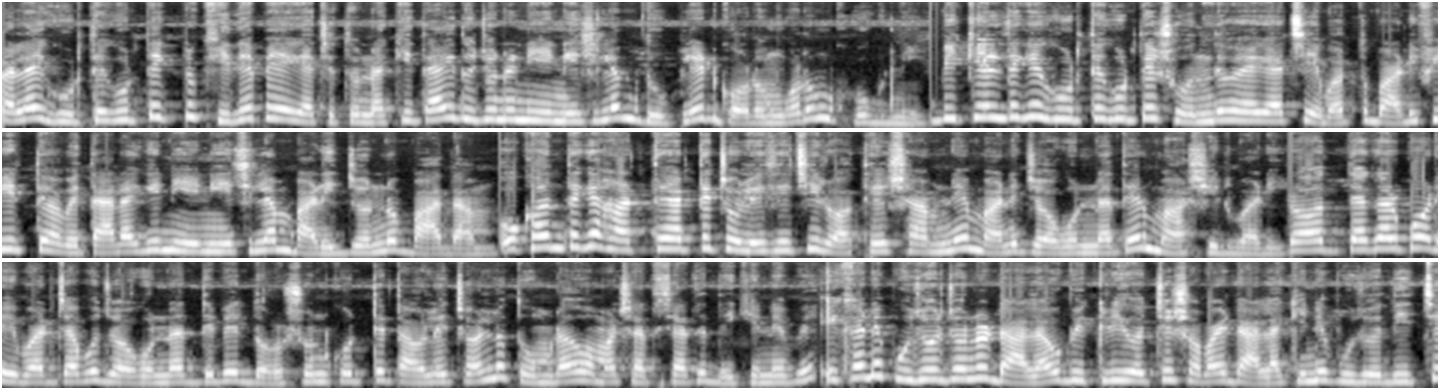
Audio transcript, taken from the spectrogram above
মেলায় ঘুরতে ঘুরতে একটু খিদে পেয়ে গেছে তো নাকি? তাই দুজনে নিয়ে নিয়েছিলাম দু প্লেট গরম গরম ঘুগনি। বিকেল থেকে ঘুরতে ঘুরতে সন্ধে হয়ে গেছে, এবার তো বাড়ি ফিরতে হবে। তার আগে নিয়ে নিয়েছিলাম বাড়ির জন্য বাদাম। ওখান থেকে হাঁটতে হাঁটতে চলে এসেছি রথের সামনে মানে জগন্নাথের মাসির বাড়ি। রথ দেখার পর এবার যাব জগন্নাথ দেবের দর্শন করতে। তাহলে চলো তোমরাও আমার সাথে সাথে দেখে নেবে। এখানে পুজোর জন্য ডালাও বিক্রি হচ্ছে, সবাই ডালা কিনে পুজো দিচ্ছে।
